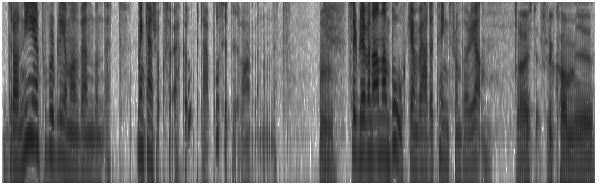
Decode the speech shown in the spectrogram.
dra ner på problemanvändandet men kanske också öka upp det här positiva användandet. Mm. Så det blev en annan bok än vi hade tänkt från början. Ja just det, för det kom ju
